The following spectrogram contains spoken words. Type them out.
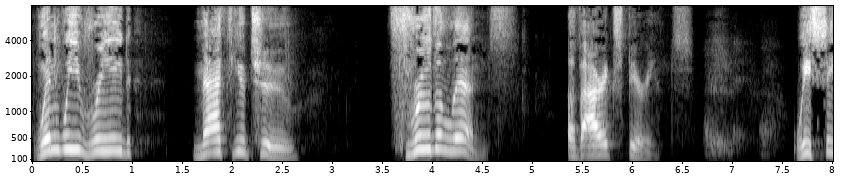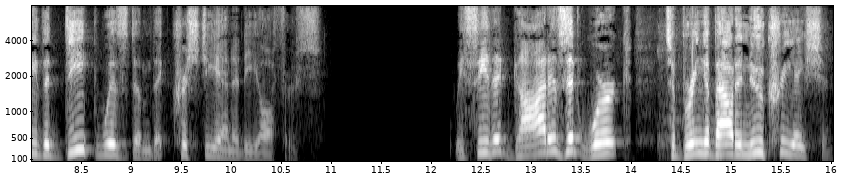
When we read Matthew 2 through the lens of our experience, we see the deep wisdom that Christianity offers we see that God is at work to bring about a new creation,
